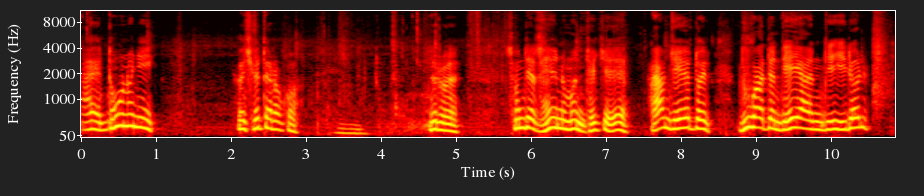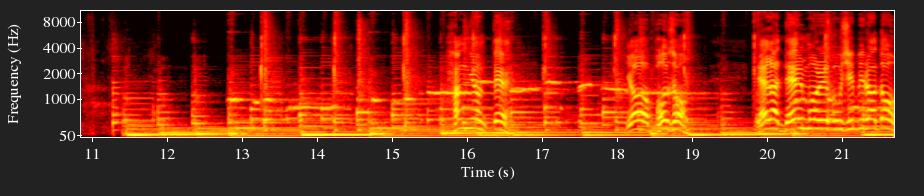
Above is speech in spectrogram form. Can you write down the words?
아, 노는이 어쩌더라고. 너를 손대서 해놓으면 되지. 아무리 해도 누가든 돼야 하는데 일을. 학년 때, 야 보소, 내가 내일 모레 90이라도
